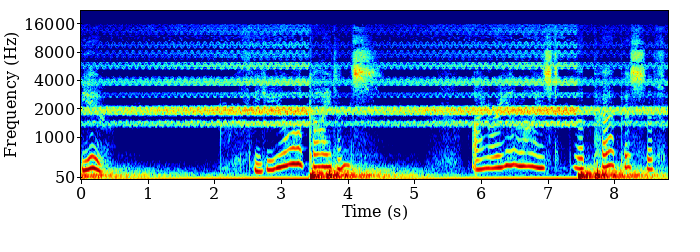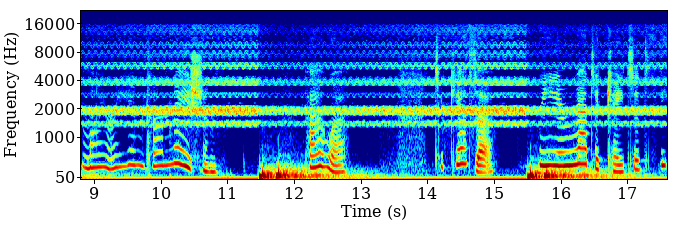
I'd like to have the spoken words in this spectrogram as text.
You, your guidance, I realized the purpose of my reincarnation. Power. Together, we eradicated the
